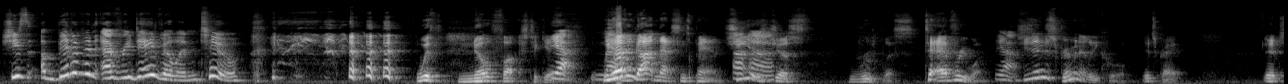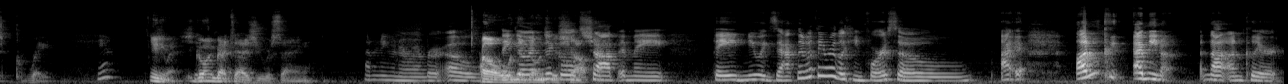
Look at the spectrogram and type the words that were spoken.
she's a bit of an everyday villain too. with no fucks to give. Yeah, we haven't gotten that since Pan. She Uh-uh. is just ruthless to everyone. Yeah. she's indiscriminately cruel. It's great. It's great. yeah, Anyway, going back to as you were saying, I don't even remember. Oh, Oh, they go they go into into Gold shop. shop. and they they knew exactly what they were looking for. So I, un- I mean, not unclear.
